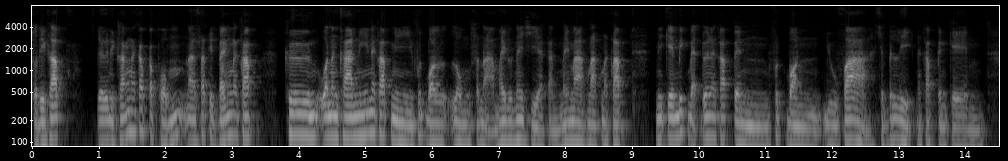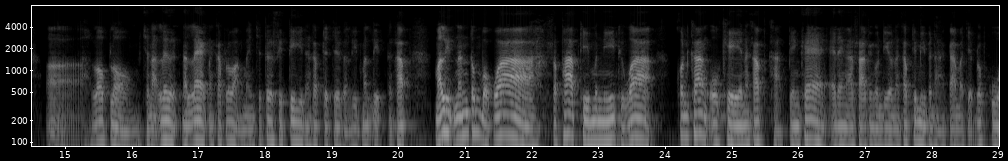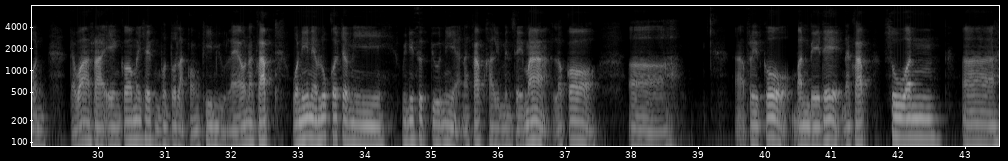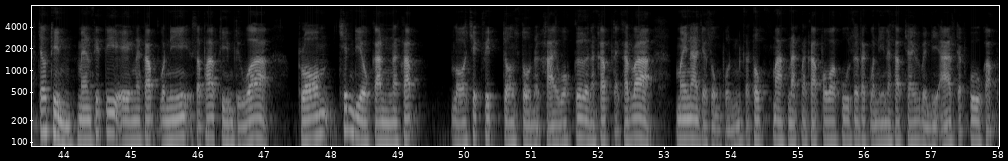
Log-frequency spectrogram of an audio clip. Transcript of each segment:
สวัสดีครับ เจอกันอีกครั้งนะครับกับผมนายสัตติดแบงค์นะครับ คือวันอังคารนี้นะครับมีฟุตบอลลงสนามให้รุ่นให้เชียร์กันไม่มากนักนะครับ มีเกมบิ๊กแมตด้วยนะครับ เป็นฟุตบอลยูฟาแชมเปี้ยนลีกนะครับ เป็นเกมเออรอบรองชนะเลิศนัดแรกนะครับ ระหว่างแมนเชสเตอร์ซิตี้นะครับจะเจอกับลีดมาดริดนะครับมาดริดนั้นต้องบอกว่าสภาพทีมวันนี้ถือว่า ค่อนข้างโอเคนะครับ ขาดเพียงแค่แอดงอาซาเป็นคนเดียวนะครับ ที่มีปัญหาการบาดเจ็บรบกวน แต่ว่าอาซาเองก็ไม่ใช่ขุนพลตัวหลักของทีมอยู่แล้วนะครับ วันนี้แนวลุกก็จะมีวินิสุสจูเนียนะครับ คาริมเบนเซม่า แล้วก็เอ่อเฟรดโกบันเบเดนะครับ ส่วนอ่าเจ้าถิ่นแมนซิตี้เองนะครับ วันนี้สภาพทีมถือว่าพร้อมเช่นเดียวกันนะครับ รอเช็คฟิตจอห์นสโตนกับคายวอลเกอร์นะครับ แต่คาดว่า ไม่น่าจะส่งผลกระทบมากนักนะครับ เพราะว่าคู่เซอร์แบ็กวันนี้นะครับ ใช้รูเบนดีอาร์สจับคู่กับ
